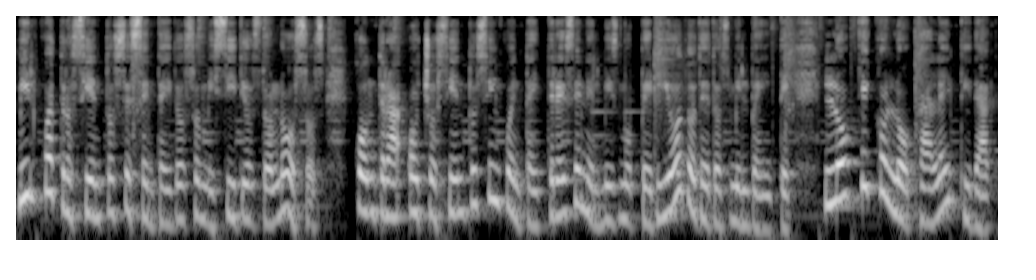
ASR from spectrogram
1.462 homicidios dolosos contra 853 en el mismo periodo de 2020, lo que coloca a la entidad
